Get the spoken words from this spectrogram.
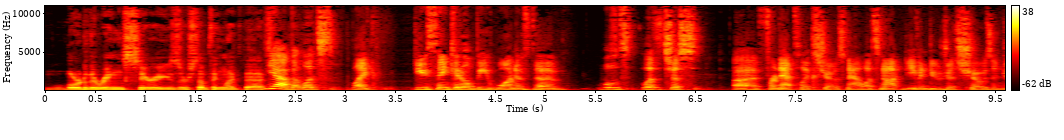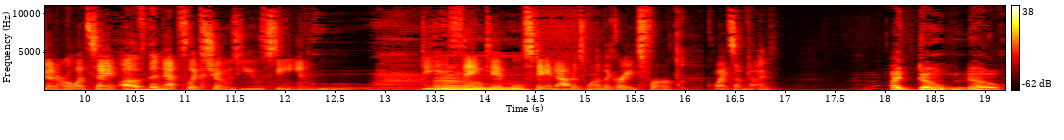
Lord of the Rings series or something like that? Yeah, but let's like, do you think it'll be one of the? Well, let's, let's just uh, for Netflix shows now. Let's not even do just shows in general. Let's say of the Netflix shows you've seen, do you think it will stand out as one of the greats for quite some time? I don't know.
